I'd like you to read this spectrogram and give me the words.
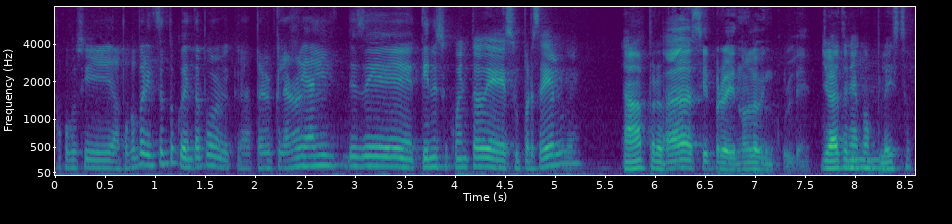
¿A poco sí? ¿A poco perdiste tu cuenta por el Clash? Pero el Clash Royale desde... tiene su cuenta de Supercell, güey. Ah, pero Ah, sí, pero yo no lo vinculé. yo la tenía con Mm. Play Store.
